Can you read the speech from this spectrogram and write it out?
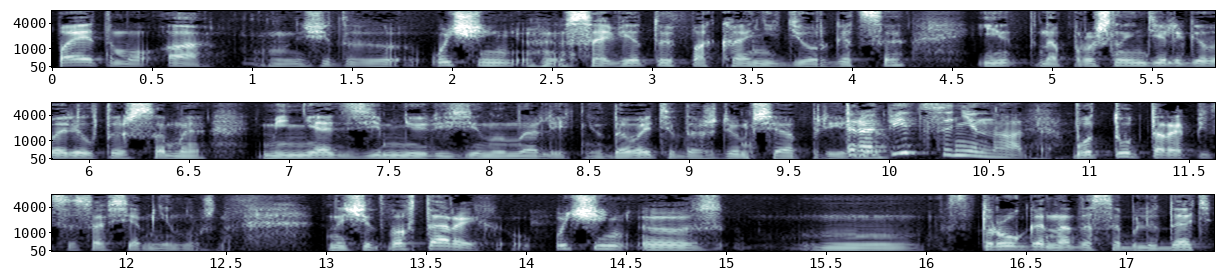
Поэтому, а, значит, э, очень советую пока не дергаться. И на прошлой неделе говорил то же самое, менять зимнюю резину на летнюю. Давайте дождемся апреля. Торопиться не надо. Вот тут торопиться совсем не нужно. Значит, во-вторых, очень э, строго надо соблюдать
